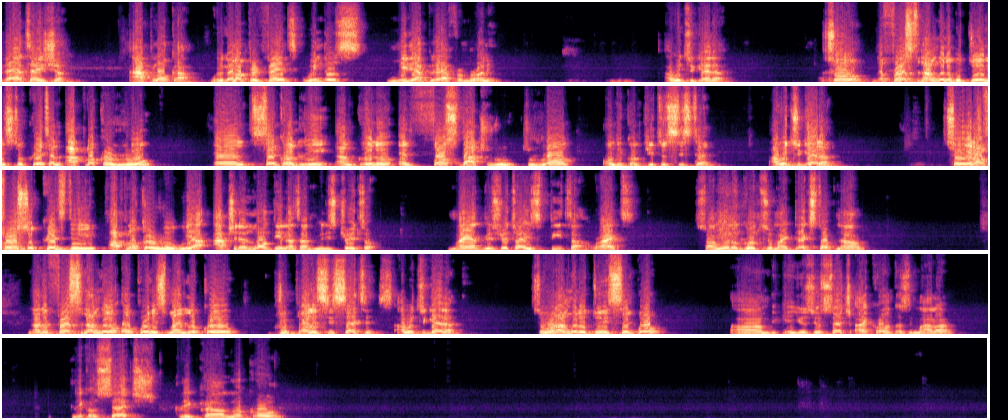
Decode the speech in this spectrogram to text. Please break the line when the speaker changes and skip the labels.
Pay attention. App locker. We're going to prevent Windows Media Player from running. Are we together? So the first thing I'm going to be doing is to create an app locker rule. And secondly, I'm going to enforce that rule to run on the computer system. Are we together? So in order for us to create the app locker rule, we are actually logged in as administrator. My administrator is Peter, right? So I'm going to go to my desktop now. Now the first thing I'm going to open is my local group policy settings. Are we together? So what I'm going to do is simple. Um, you can use your search icon, doesn't matter. Click on search, click uh, local.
